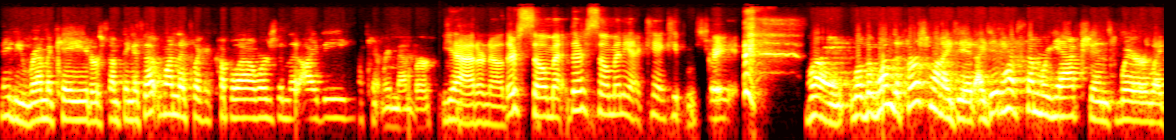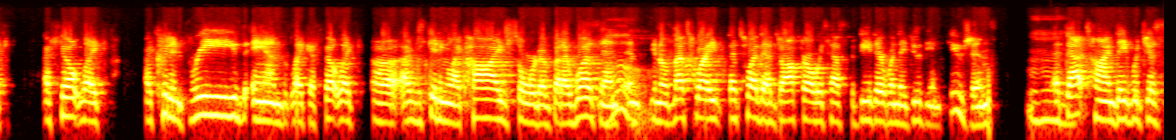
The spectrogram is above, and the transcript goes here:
Maybe Remicade or something. Is that one that's like a couple hours in the IV? I can't remember. Yeah, I don't know. There's so many. There's so many. I can't keep them straight. right. Well, the one, the first one I did, I did have some reactions where like I felt like I couldn't breathe and like I felt like uh, I was getting like hives sort of, but I wasn't. Oh. And you know that's why that's why that doctor always has to be there when they do the infusions Mm-hmm. At that time, they would just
